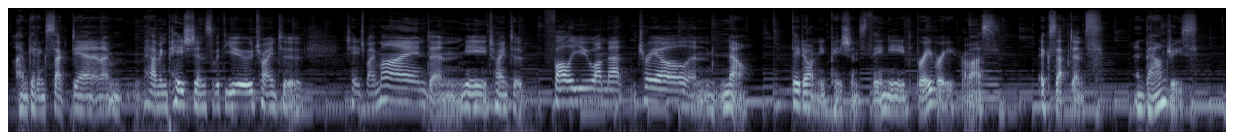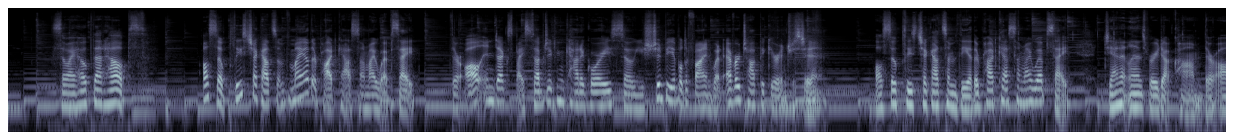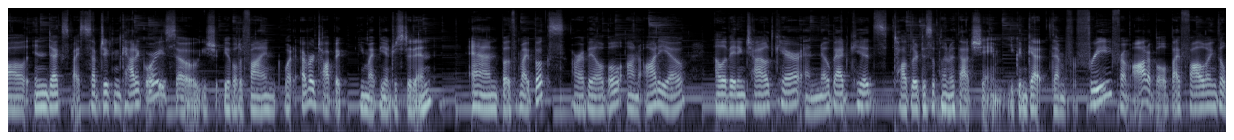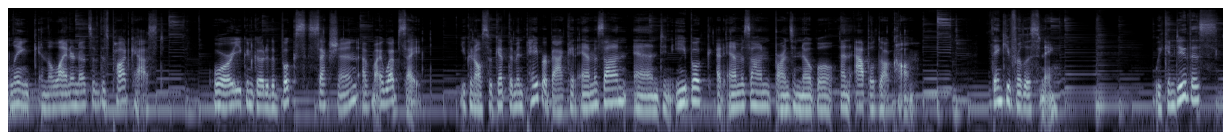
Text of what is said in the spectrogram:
I'm getting sucked in and I'm having patience with you, trying to change my mind and me trying to follow you on that trail. And no, they don't need patience. They need bravery from us, acceptance and boundaries. So I hope that helps. Also, please check out some of my other podcasts on my website. They're all indexed by subject and category, so you should be able to find whatever topic you're interested in. Also, please check out some of the other podcasts on my website, janetlansbury.com. They're all indexed by subject and category, so you should be able to find whatever topic you might be interested in. And both of my books are available on audio Elevating Childcare and No Bad Kids Toddler Discipline Without Shame. You can get them for free from Audible by following the link in the liner notes of this podcast. Or you can go to the books section of my website. You can also get them in paperback at Amazon and in ebook at Amazon, Barnes & Noble, and apple.com. Thank you for listening. We can do this.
